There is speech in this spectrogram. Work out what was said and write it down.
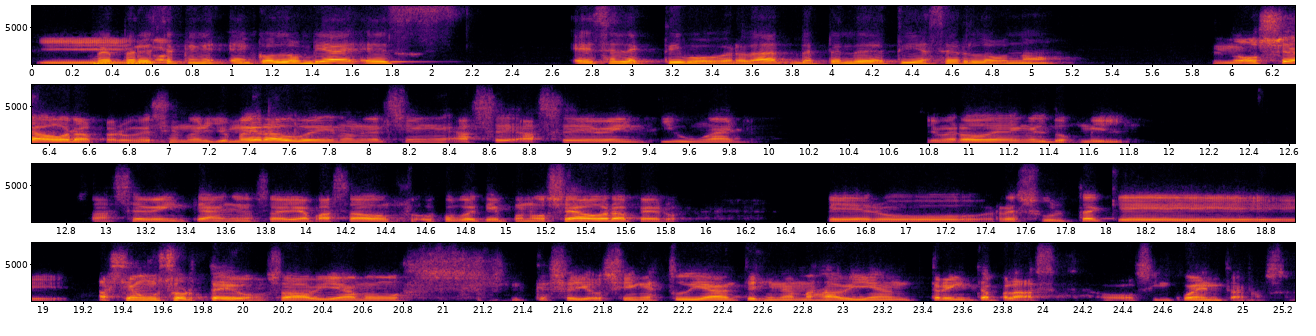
Y Me parece no, que en Colombia es, es selectivo, ¿verdad? Depende de ti hacerlo o no. No sé ahora, pero en ese momento, yo me gradué en la universidad hace, hace 21 años. Yo me gradué en el 2000. O sea, hace 20 años, o sea, ya ha pasado un poco de tiempo. No sé ahora, pero pero resulta que hacían un sorteo, o sea, habíamos, qué sé yo, 100 estudiantes y nada más habían 30 plazas o 50, no sé.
